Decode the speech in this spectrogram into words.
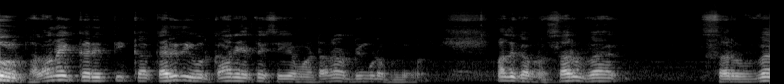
ஒரு பலனை கருத்தி க கருதி ஒரு காரியத்தை செய்ய மாட்டார் அப்படின்னு கூட புரிஞ்சுக்கலாம். அதுக்கப்புறம் சர்வ சர்வ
